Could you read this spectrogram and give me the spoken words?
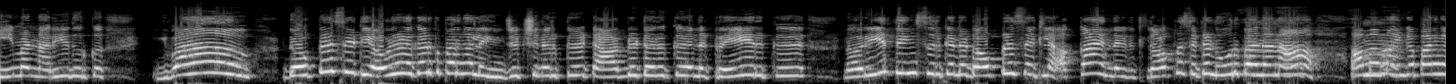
ஹீமன் நிறைய இது இருக்கு. டாக்டர் செட் எவ்வளவு அழகா இருக்கு பாருங்க. அதுல இன்ஜெக்ஷன் இருக்கு டேப்லெட் இருக்கு அந்த ட்ரே இருக்கு. நிறைய திங்ஸ் இருக்கு இந்த டாக்டர் செட்ல அக்கா இந்த டாக்டர் செட் நூறு ரூபாய் தானா? ஆமா ஆமா. இங்க பாருங்க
